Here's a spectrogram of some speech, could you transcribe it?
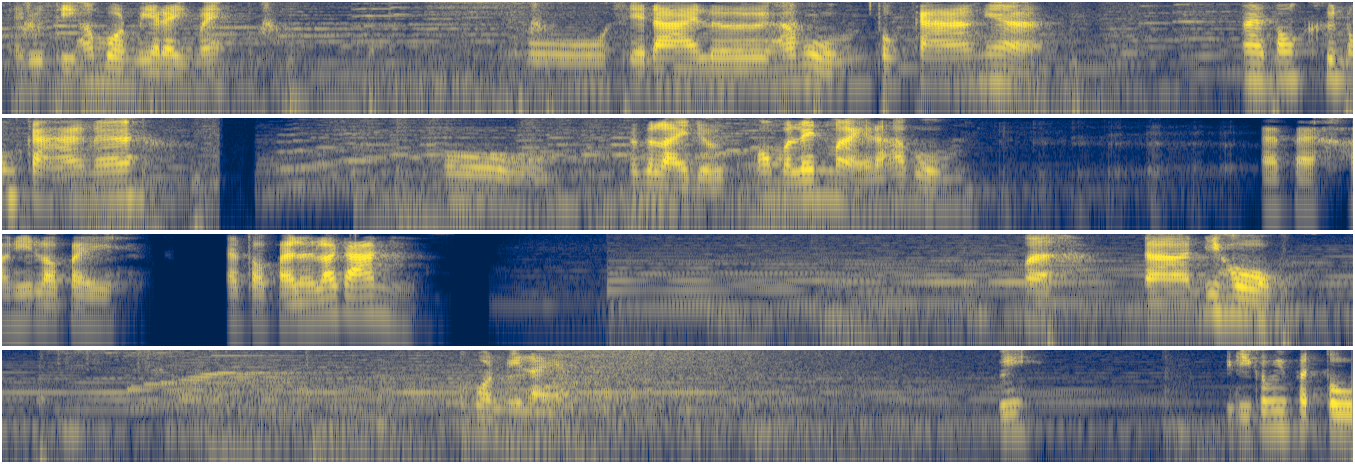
ไหนดูซิข้างบนมีอะไรอีกไหมโอ้เสียดายเลยครับผมตรงกลางเนี่ยน่าต้องขึ้นตรงกลางนะ โอ้ไม่เป็นไรเดี๋ยวต้องมาเล่นใหม่แล้วครับผมไปไปคราวนี้เราไปด่ต่อไปเลยแล้วกัน มาด่านที่หกข้างบนมีอะไรอะวิอยู่ดีก็มีประตู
